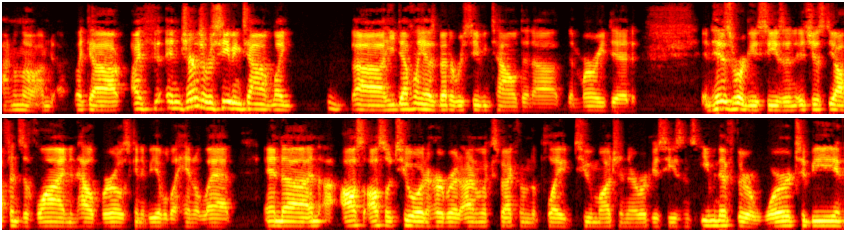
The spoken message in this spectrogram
I don't know. I'm like uh, I in terms of receiving talent, like uh, he definitely has better receiving talent than uh, than Murray did in his rookie season. It's just the offensive line and how Burrow's going to be able to handle that. And uh, and also also Tua and Herbert, I don't expect them to play too much in their rookie seasons, even if there were to be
